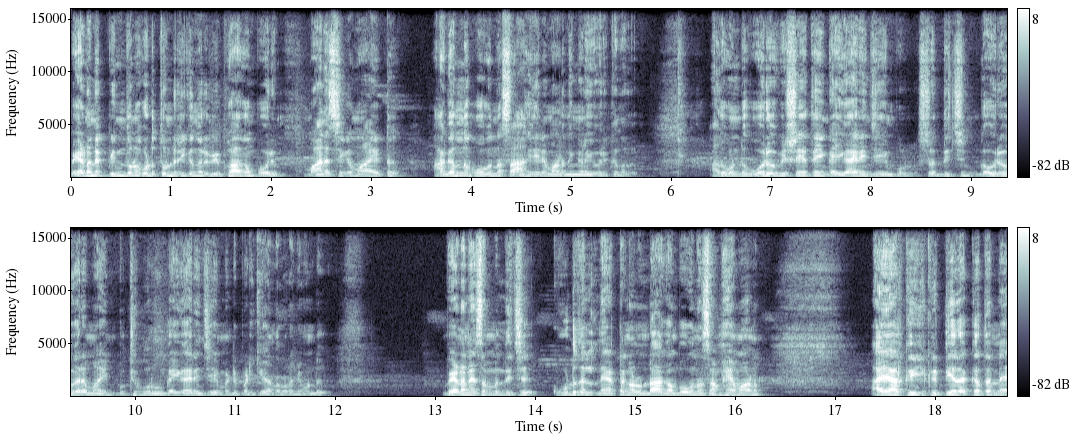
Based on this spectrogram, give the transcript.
വേടനെ പിന്തുണ കൊടുത്തുകൊണ്ടിരിക്കുന്ന ഒരു വിഭാഗം പോലും മാനസികമായിട്ട് അകന്നു പോകുന്ന സാഹചര്യമാണ് നിങ്ങളെ ഒരുക്കുന്നത്. അതുകൊണ്ട് ഓരോ വിഷയത്തെയും കൈകാര്യം ചെയ്യുമ്പോൾ ശ്രദ്ധിച്ചും ഗൗരവകരമായും ബുദ്ധിപൂർവം കൈകാര്യം ചെയ്യാൻ വേണ്ടി പഠിക്കുക എന്ന് പറഞ്ഞുകൊണ്ട് വേടനെ സംബന്ധിച്ച് കൂടുതൽ നേട്ടങ്ങൾ ഉണ്ടാകാൻ പോകുന്ന സമയമാണ്. അയാൾക്ക് ഈ കിട്ടിയതൊക്കെ തന്നെ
